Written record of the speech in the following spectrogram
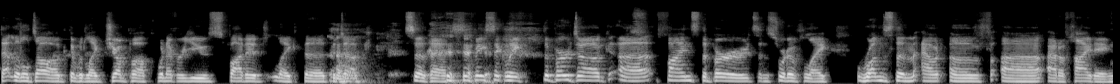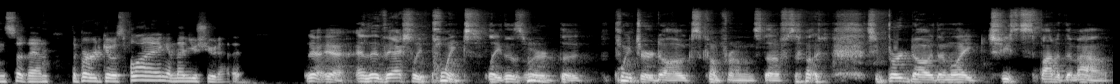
that little dog that would like jump up whenever you spotted like the the duck. So that basically the bird dog uh, finds the birds and sort of like runs them out of uh, out of hiding. So then the bird goes flying and then you shoot at it. Yeah, yeah, and they, they actually point. Like this is where the pointer dogs come from and stuff. So she bird dogged them like she spotted them out.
